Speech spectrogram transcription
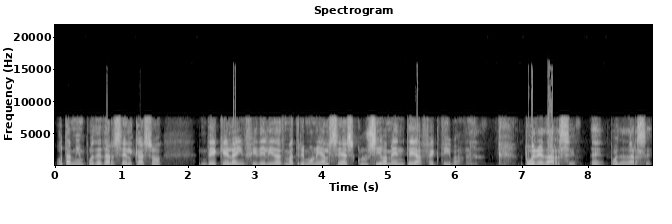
o también puede darse el caso de que la infidelidad matrimonial sea exclusivamente afectiva. Puede darse, ¿eh? puede darse.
